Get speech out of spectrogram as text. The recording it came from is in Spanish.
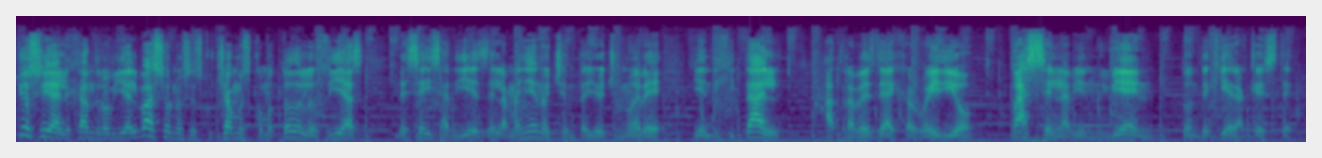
Yo soy Alejandro Villalbazo, nos escuchamos como todos los días de 6 a 10 de la mañana 88.9 y en digital a través de iHeartRadio. Pásenla bien, muy bien, donde quiera que estén.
